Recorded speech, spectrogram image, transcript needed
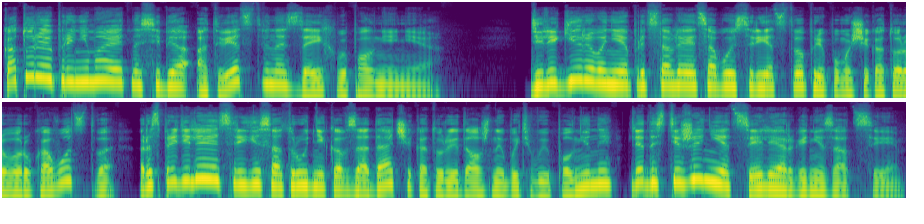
которое принимает на себя ответственность за их выполнение. Делегирование представляет собой средство, при помощи которого руководство распределяет среди сотрудников задачи, которые должны быть выполнены для достижения цели организации.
